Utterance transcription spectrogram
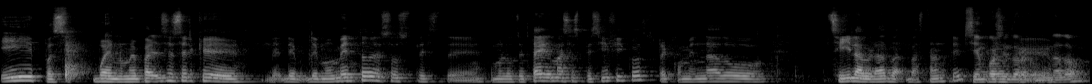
Y pues, bueno, me parece ser que de, de, momento esos, este, como los detalles más específicos, recomendado, sí, la verdad, bastante. 100% recomendado.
